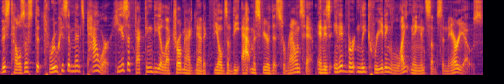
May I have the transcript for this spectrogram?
This tells us that through his immense power, he is affecting the electromagnetic fields of the atmosphere that surrounds him, and is inadvertently creating lightning in some scenarios.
